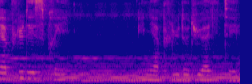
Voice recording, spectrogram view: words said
n'y a plus d'esprit, il n'y a plus de dualité.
